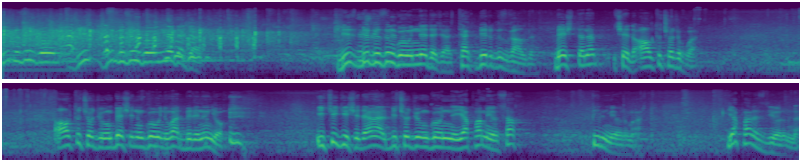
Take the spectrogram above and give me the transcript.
Bir kızın göğün, bir, bir kızın göğünü edeceğiz. Biz bir kızın göğünü edeceğiz. Tek bir kız kaldı. Beş tane şeyde altı çocuk var. Altı çocuğun beşinin göğünü var birinin yok. İki kişi de eğer bir çocuğun göğününü yapamıyorsak bilmiyorum artık. Yaparız diyorum ben.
